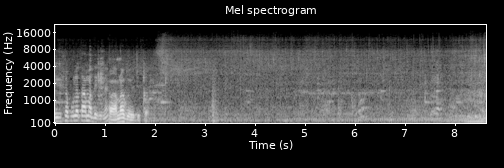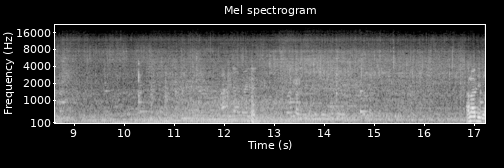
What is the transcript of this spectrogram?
এই সবগুলো তো আমাদেরই না? হ্যাঁ আমরা করে দিচ্ছি আনা দিল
